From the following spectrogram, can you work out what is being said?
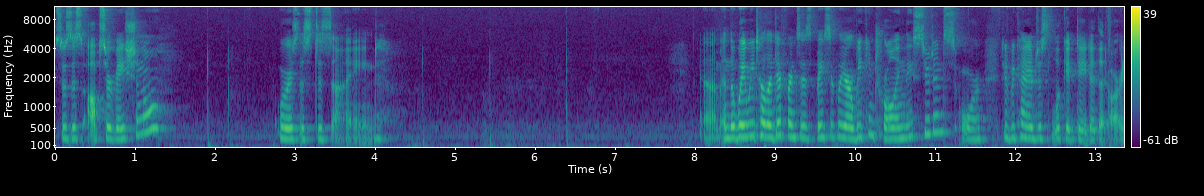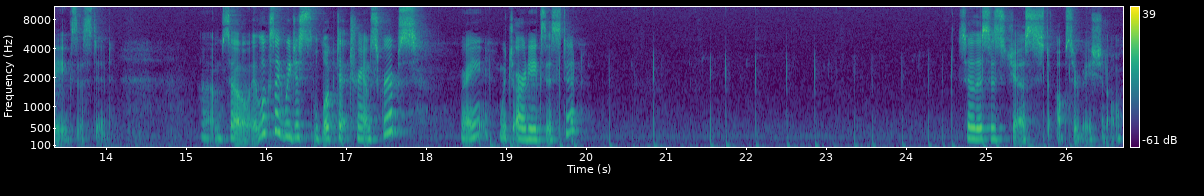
So is this observational or is this designed? Um, and the way we tell the difference is basically, are we controlling these students or did we kind of just look at data that already existed? Um, so it looks like we just looked at transcripts, right, which already existed. So this is just observational.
